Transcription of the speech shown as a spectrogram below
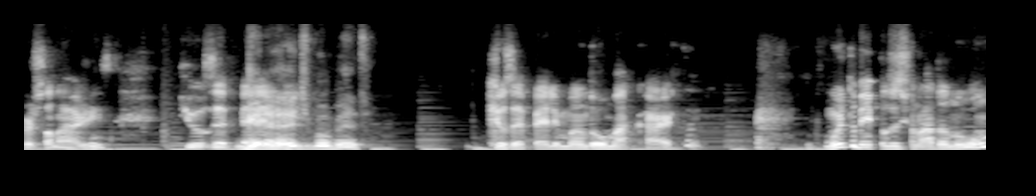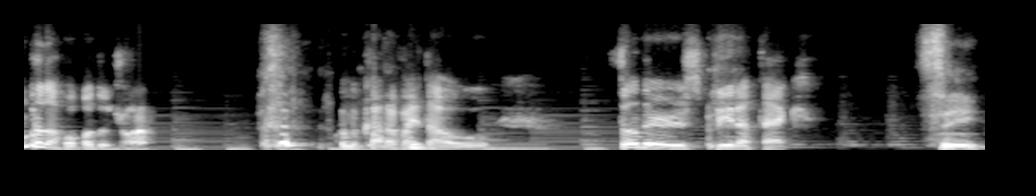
personagens. Que o Pelli, Grande momento. que o Zé Pelli mandou uma carta muito bem posicionada no ombro da roupa do John. quando o cara vai dar o Thunder Split Attack. Sim.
